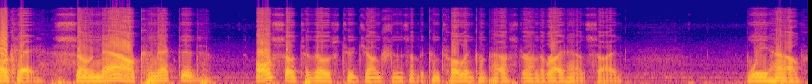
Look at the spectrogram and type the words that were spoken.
Okay, so now connected also to those two junctions of the controlling capacitor on the right hand side, we have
